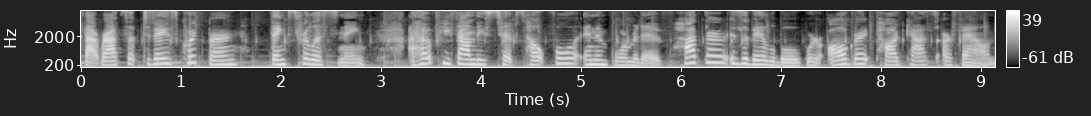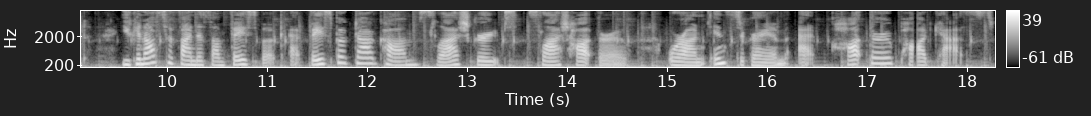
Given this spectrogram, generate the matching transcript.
that wraps up today's quick burn. Thanks for listening. I hope you found these tips helpful and informative. Hot Throw is available where all great podcasts are found. You can also find us on Facebook at facebook.com slash groups slash hot throw or on Instagram at hot throw podcast.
